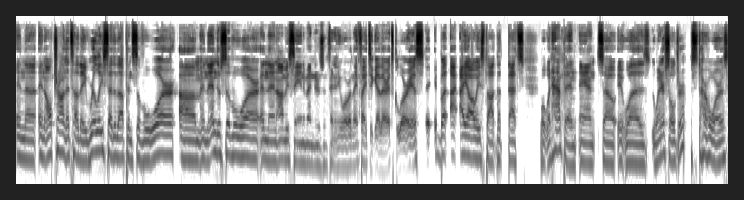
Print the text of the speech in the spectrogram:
in the in Ultron. That's how they really set it up in Civil War, um, and the end of Civil War, and then obviously in Avengers: Infinity War when they fight together. It's glorious. But I, I always thought that that's what would happen, and so it was Winter Soldier, Star Wars,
